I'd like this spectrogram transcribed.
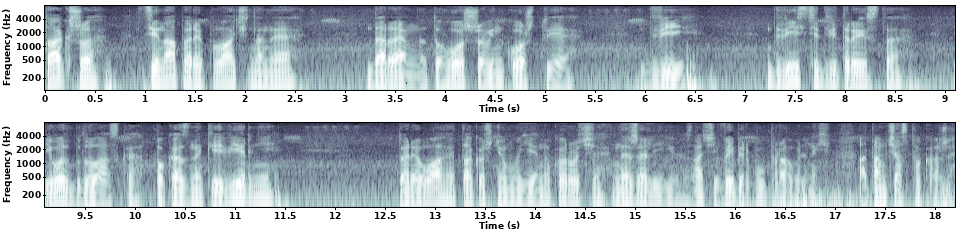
Так що ціна переплачена не даремно, того що він коштує 2 200 2300 І от, будь ласка, показники вірні, переваги також в ньому є. Ну, коротше, не жалію. Значить, вибір був правильний, а там час покаже.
